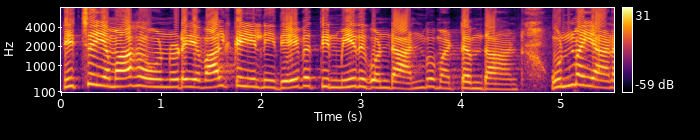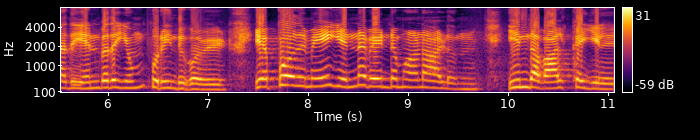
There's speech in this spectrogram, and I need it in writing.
நிச்சயமாக உன்னுடைய வாழ்க்கையில் நீ தெய்வத்தின் மீது கொண்ட அன்பு மட்டும்தான். உண்மையானது என்பதையும் புரிந்து கொள் எப்போதுமே என்ன வேண்டுமானாலும் இந்த வாழ்க்கையில்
